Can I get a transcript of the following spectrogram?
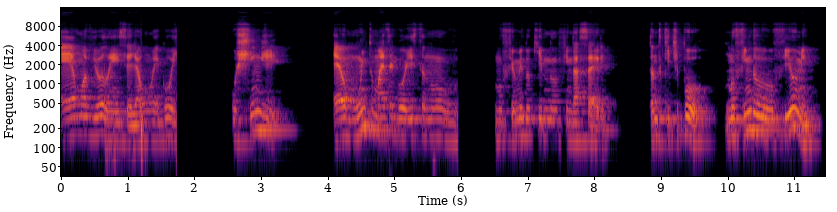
é uma violência, ele é um egoísta. O Shinji é muito mais egoísta no, no filme do que no fim da série. Tanto que, tipo, no fim do filme,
